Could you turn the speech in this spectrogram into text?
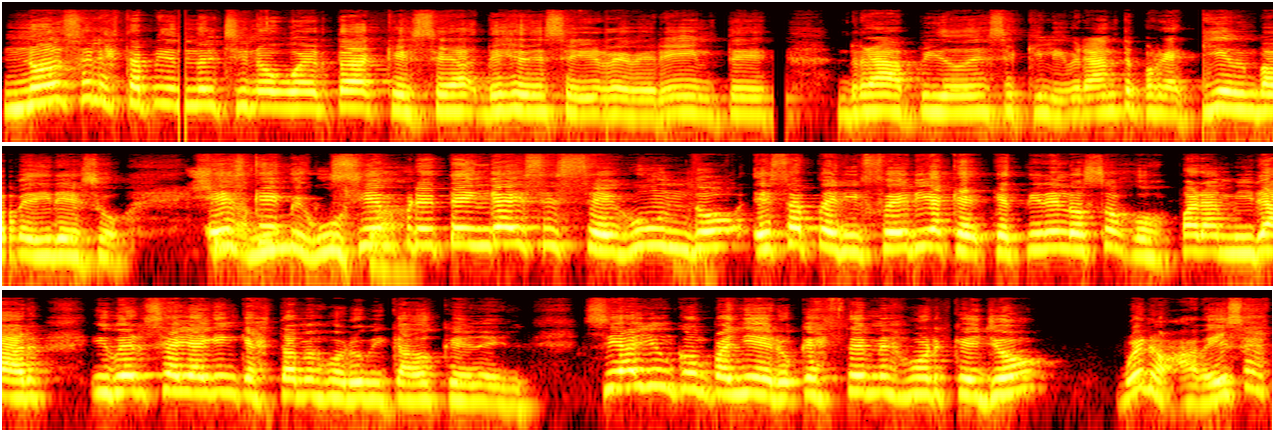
No se le está pidiendo al chino Huerta que sea, deje de ser irreverente, rápido, desequilibrante, porque ¿a quién va a pedir eso? es que siempre tenga ese segundo, esa periferia que, que tiene los ojos para mirar y ver si hay alguien que está mejor ubicado que él. Si hay un compañero que esté mejor que yo, bueno, a veces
